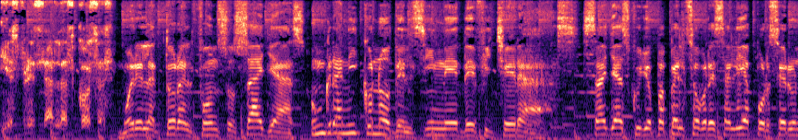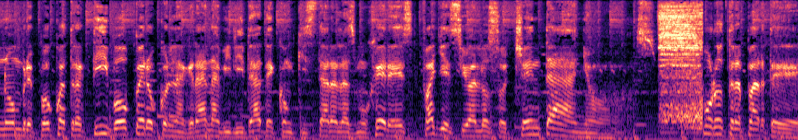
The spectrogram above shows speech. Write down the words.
y expresar las cosas. Muere el actor Alfonso Sayas, un gran ícono del cine de ficheras. Sayas, cuyo papel sobresalía por ser un hombre poco atractivo, pero con la gran habilidad de conquistar a las mujeres, falleció a los 80 años. Por otra parte...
